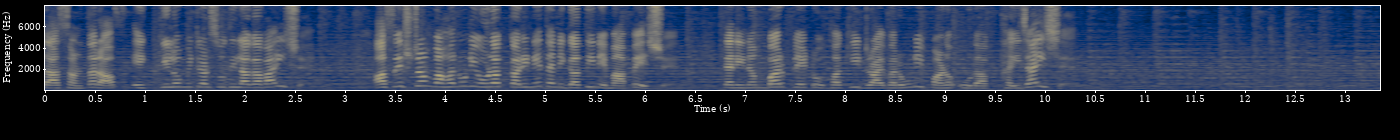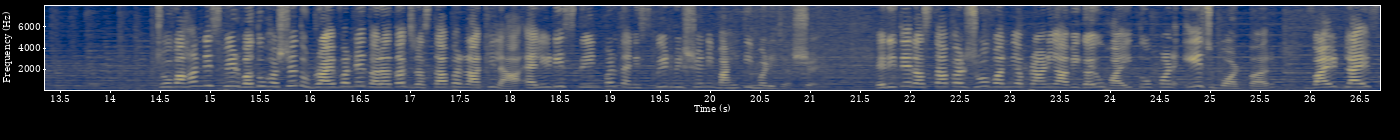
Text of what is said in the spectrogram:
સાસણ તરફ એક કિલોમીટર સુધી લગાવાઈ છે. આ સિસ્ટમ વાહનોની ઓળખ કરીને તેની ગતિને માપે છે. તેની નંબર પ્લેટો થકી ડ્રાઈવરોની પણ ઓળખ થઈ જાય છે. જો વાહનની સ્પીડ વધુ હશે તો ડ્રાઈવરને તરત જ રસ્તા પર રાખેલા એલઈડી સ્ક્રીન પર તેની સ્પીડ વિશેની માહિતી મળી જશે. એ રીતે રસ્તા પર જો વન્ય પ્રાણી આવી ગયું હોય તો પણ એ જ બોર્ડ પર વાઇલ્ડ લાઇફ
